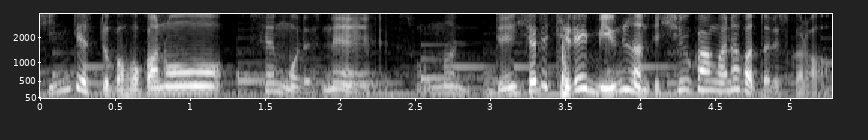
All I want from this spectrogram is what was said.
近鉄とか他の線もですねそんな電車でテレビ見るなんて習慣がなかったですから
